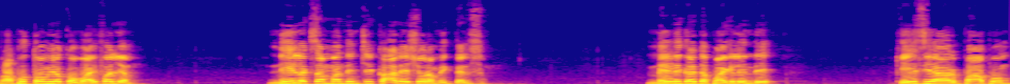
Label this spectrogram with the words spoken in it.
ప్రభుత్వం యొక్క వైఫల్యం నీళ్ళకు సంబంధించి కాళేశ్వరం మీకు తెలుసు. మేడిగడ్డ పగిలింది. కేసీఆర్ పాపం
